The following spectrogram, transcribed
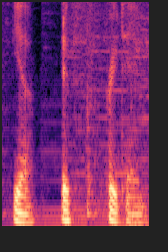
Yeah, it's pretty tame.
